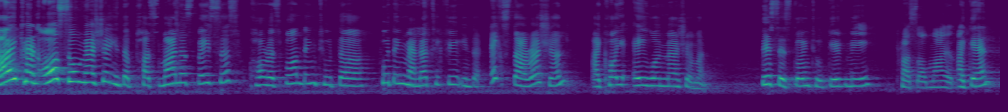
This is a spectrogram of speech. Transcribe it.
I can also measure in the plus minus basis corresponding to the putting magnetic field in the x direction. I call it A1 measurement. This is going to give me plus or minus. Again,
